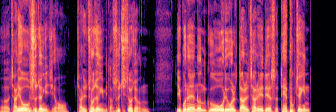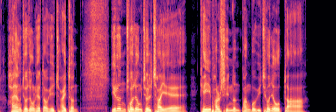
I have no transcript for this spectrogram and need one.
어, 자료 수정이죠. 자료 조정입니다. 수치 조정. 이번에는 그 5, 6월 달 자료에 대해서 대폭적인 하향 조정을 했다고 했죠. 하여튼 이런 조정 절차에 개입할 수 있는 방법이 전혀 없다.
